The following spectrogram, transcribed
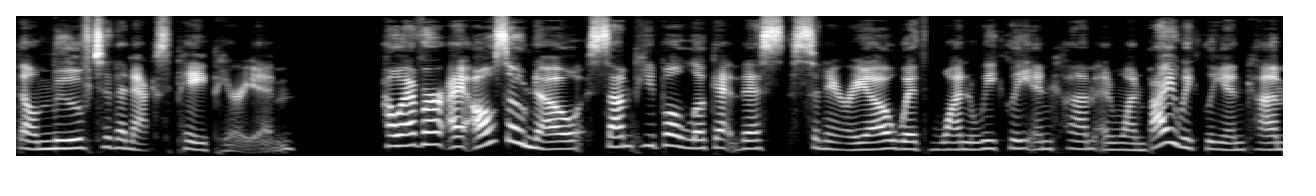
they'll move to the next pay period. However, I also know some people look at this scenario with one weekly income and one biweekly income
